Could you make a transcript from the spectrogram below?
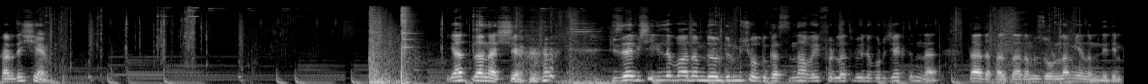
Kardeşim. Yat lan aşağı. Güzel bir şekilde bu adamı da öldürmüş olduk aslında. Havayı fırlatıp böyle vuracaktım da. Daha da fazla adamı zorlamayalım dedim.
